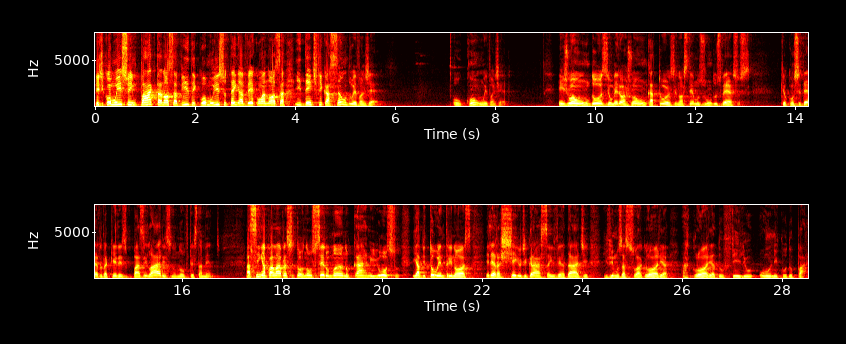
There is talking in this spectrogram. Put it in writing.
E de como isso impacta a nossa vida e como isso tem a ver com a nossa identificação do Evangelho. Ou com o Evangelho. Em João 1,12, ou melhor, João 1,14, nós temos um dos versos que eu considero daqueles basilares no Novo Testamento. Assim a palavra se tornou ser humano, carne e osso, e habitou entre nós. Ele era cheio de graça e verdade, e vimos a sua glória, a glória do Filho único do Pai.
